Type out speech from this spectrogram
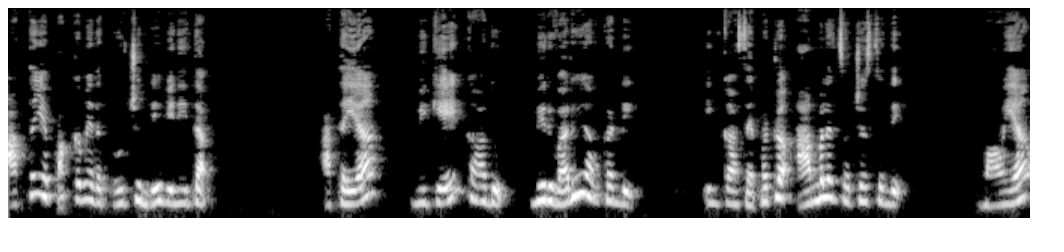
అత్తయ్య పక్క మీద కూర్చుంది వినీత. అత్తయ్య మీకేం కాదు మీరు వరి అవ్వకండి ఇంకా సేపట్లో అంబులెన్స్ వచ్చేస్తుంది. మావయ్య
